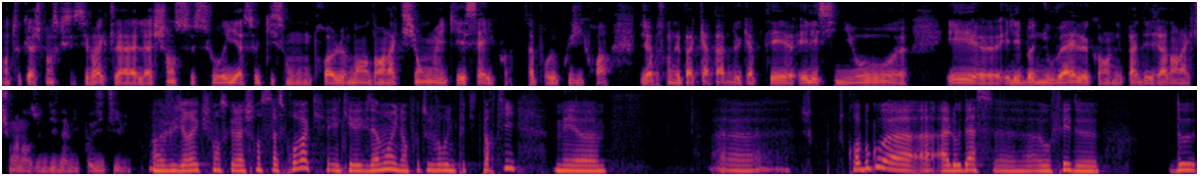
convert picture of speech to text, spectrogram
en tout cas, je pense que c'est vrai que la, chance se sourit à ceux qui sont probablement dans l'action et qui essayent. Ça, pour le coup, j'y crois. Déjà parce qu'on n'est pas capable de capter et les signaux et, et les bonnes nouvelles quand on n'est pas déjà dans l'action et dans une dynamique positive. je dirais que je pense que la chance, ça se provoque et qu'évidemment, il en faut toujours une petite partie, mais euh, je crois beaucoup à, l'audace, euh, au fait de, de.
